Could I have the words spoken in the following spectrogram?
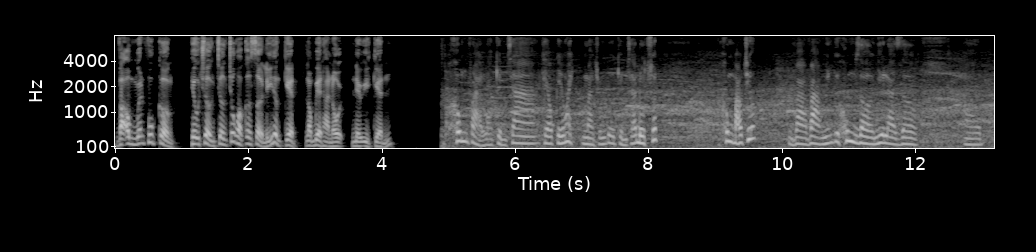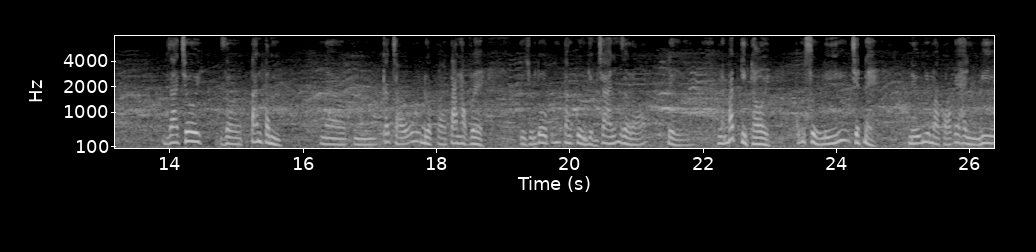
và ông Nguyễn Phú Cường, hiệu trưởng trường Trung học cơ sở Lý Thường Kiệt, Long Biên, Hà Nội nêu ý kiến. Không phải là kiểm tra theo kế hoạch mà chúng tôi kiểm tra đột xuất, không báo trước và vào những cái khung giờ như là giờ uh, ra chơi, giờ tan tầm là ừ, các cháu được uh, tan học về thì chúng tôi cũng tăng cường kiểm tra những giờ đó để nắm bắt kịp thời cũng xử lý triệt để nếu như mà có cái hành vi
